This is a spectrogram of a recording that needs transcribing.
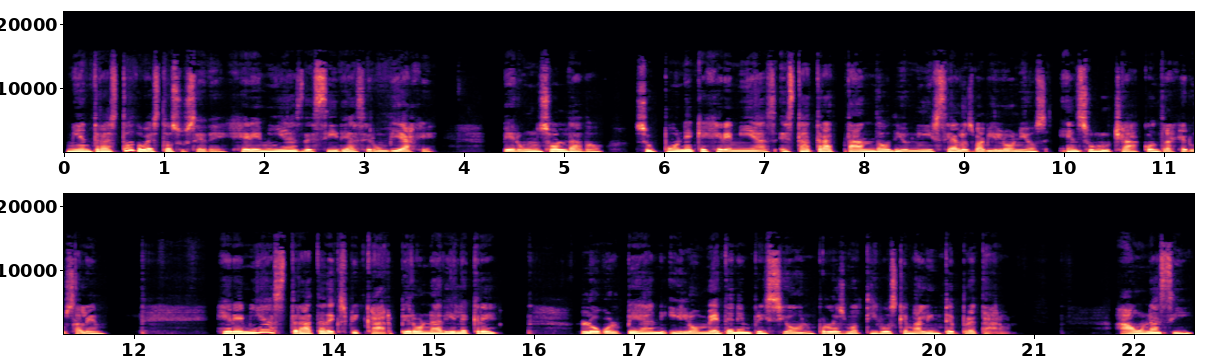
Mientras todo esto sucede, Jeremías decide hacer un viaje, pero un soldado supone que Jeremías está tratando de unirse a los babilonios en su lucha contra Jerusalén. Jeremías trata de explicar, pero nadie le cree. Lo golpean y lo meten en prisión por los motivos que malinterpretaron. Aún así,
